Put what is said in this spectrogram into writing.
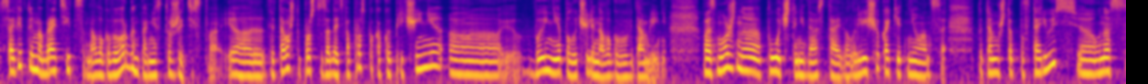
советуем обратиться в налоговый орган по месту жительства э, для того, чтобы просто задать вопрос, по какой причине э, вы не получили налоговое уведомление. Возможно, почта не доставила или еще какие-то нюансы. Потому что, повторюсь, э, у нас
